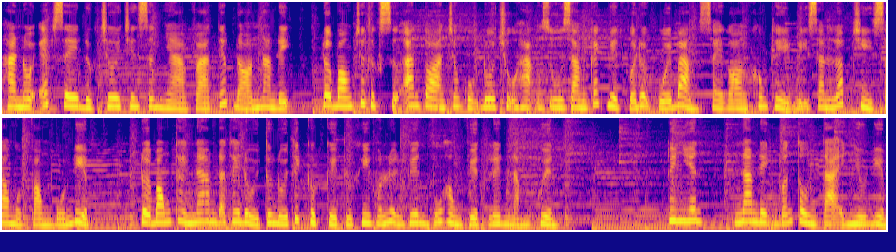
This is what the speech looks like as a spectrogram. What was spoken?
Hà Nội FC được chơi trên sân nhà và tiếp đón Nam Định. Đội bóng chưa thực sự an toàn trong cuộc đua trụ hạng dù rằng cách biệt với đội cuối bảng Sài Gòn không thể bị săn lấp chỉ sau một vòng 4 điểm. Đội bóng Thành Nam đã thay đổi tương đối tích cực kể từ khi huấn luyện viên Vũ Hồng Việt lên nắm quyền. Tuy nhiên, Nam Định vẫn tồn tại nhiều điểm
